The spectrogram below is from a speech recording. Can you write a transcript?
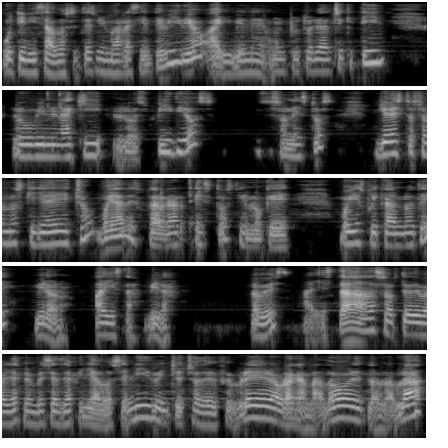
utilizados. Este es mi más reciente video. Ahí viene un tutorial chiquitín. Luego vienen aquí los vídeos. Son estos. Yo estos son los que ya he hecho. Voy a descargar estos en lo que voy explicándote. Míralo. Ahí está. Mira. ¿Lo ves? Ahí está, sorteo de varias membresías de afiliados en LED, 28 de febrero, habrá ganadores, bla, bla, bla.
